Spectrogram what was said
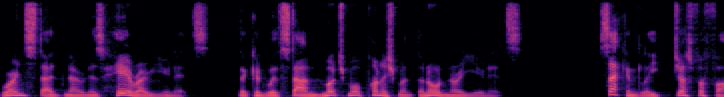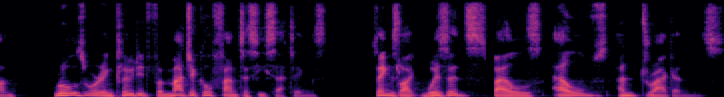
were instead known as hero units that could withstand much more punishment than ordinary units. Secondly, just for fun, rules were included for magical fantasy settings, things like wizards, spells, elves, and dragons.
